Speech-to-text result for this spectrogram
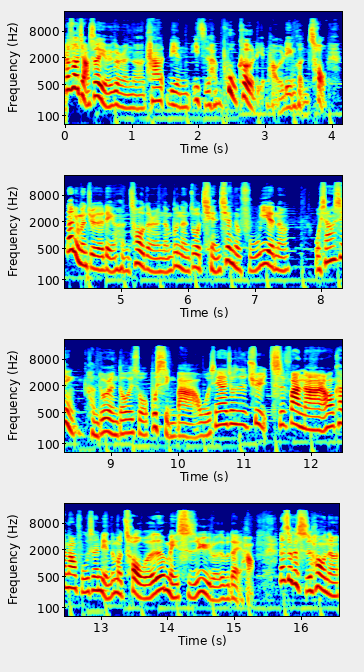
他说，假设有一个人呢，他脸一直很扑克脸，好，脸很臭，那你们觉得脸很臭的人能不能做前线的服务业呢？我相信很多人都会说不行吧，我现在就是去吃饭啊，然后看到服务生脸这么臭，我都没食欲了，对不对？好，那这个时候呢，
